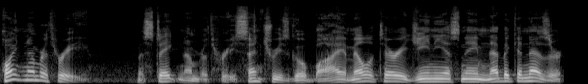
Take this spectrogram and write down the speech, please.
Point number three Mistake number three. Centuries go by. A military genius named Nebuchadnezzar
